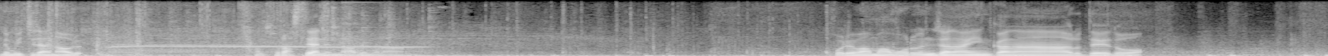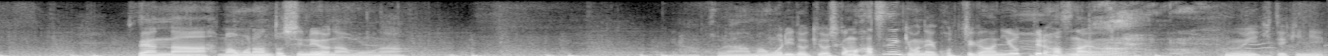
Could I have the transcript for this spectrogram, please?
でも1台治る。あんそラストやねんなでもな。これは守るんじゃないんかなある程度。そやんな。守らんと死ぬよなもうな。いやこれは守り時を。しかも発電機もねこっち側に寄ってるはずなんよな。雰囲気的に。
